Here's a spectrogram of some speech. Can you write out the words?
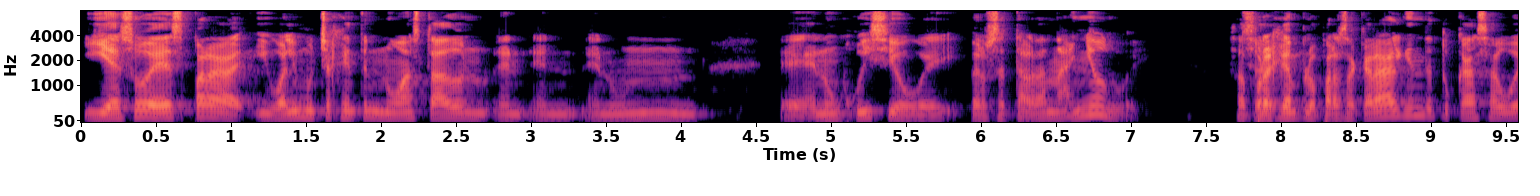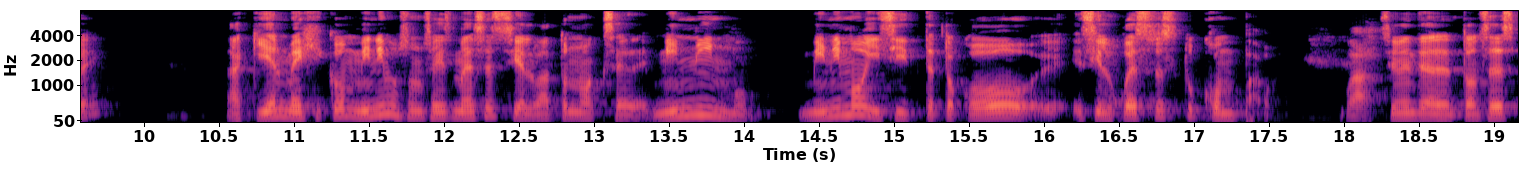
Y eso es para, igual y mucha gente no ha estado en, en- un, eh, en un juicio, güey, pero se tardan años, güey. O sea, por ejemplo, para sacar a alguien de tu casa, güey, aquí en México mínimo son seis meses si el vato no accede. Mínimo, mínimo, y si te tocó, eh, si el juez es tu compa, güey. Wow. ¿Sí me entiendes? Entonces,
